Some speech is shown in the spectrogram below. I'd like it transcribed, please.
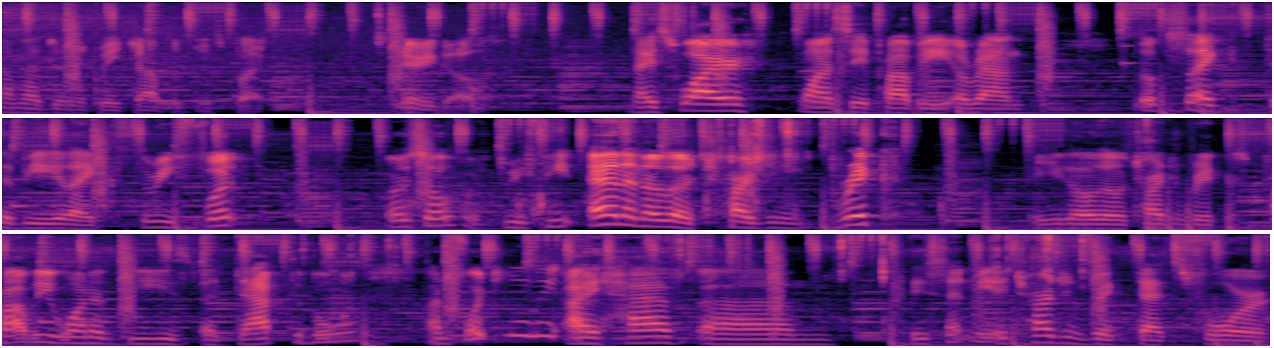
I'm not doing a great job with this, but there you go. Nice wire. Want to say probably around, looks like to be like three foot or so, or three feet. And another charging brick. There you go, little charging brick. It's Probably one of these adaptable ones. Unfortunately, I have, um, they sent me a charging brick that's for,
